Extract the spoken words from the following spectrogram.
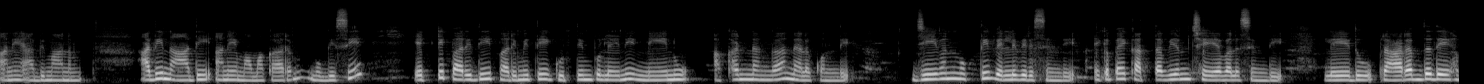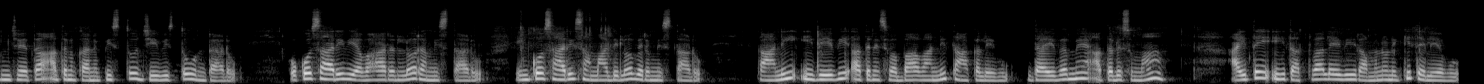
అనే అభిమానం అది నాది అనే మమకారం ముగిసి ఎట్టి పరిధి పరిమితి గుర్తింపు లేని నేను అఖండంగా నెలకొంది. జీవన్ముక్తి వెల్లివిరిసింది. ఇకపై కర్తవ్యం చేయవలసింది. లేదు ప్రారంధ దేహం చేత అతను కనిపిస్తూ జీవిస్తూ ఉంటాడు. ఒక్కోసారి వ్యవహారంలో రమిస్తాడు. ఇంకోసారి సమాధిలో విరమిస్తాడు. కానీ ఇవేవి అతని స్వభావాన్ని తాకలేవు. దైవమే అతడు సుమా. అయితే ఈ తత్వాలేవి రమణునికి తెలియవు.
